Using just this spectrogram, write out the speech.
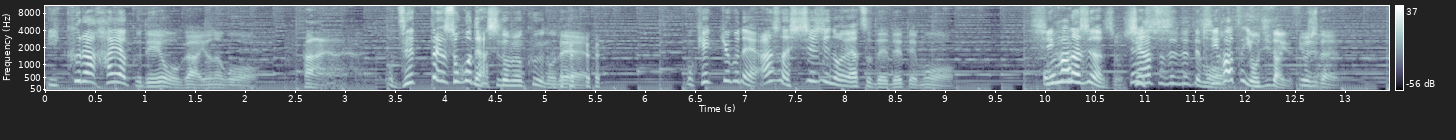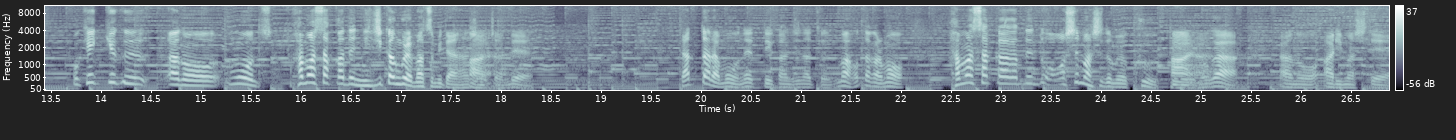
いくら早く出ようが米子はいはいはい。う絶対そこで足止めを食うので もう結局ね朝7時のやつで出ても同じなんですよ。始発で出ても。始発4時台ですよ4時台結局あのもう浜坂で2時間ぐらい待つみたいな話になっちゃうんで、だったらもうねっていう感じになっちゃう。まあだからもう浜坂でどうしても足止めを食うっていうのが、あのありまして。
